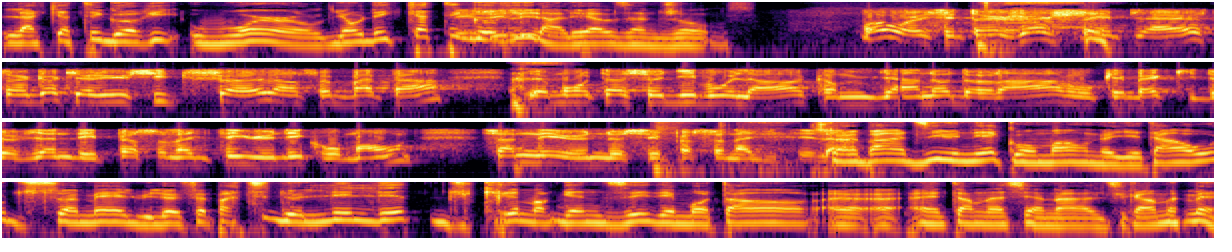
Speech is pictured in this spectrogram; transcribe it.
la, catégorie World. Ils ont des catégories dans les Hells Angels. Oui, oui, c'est un Georges Saint-Pierre. C'est un gars qui a réussi tout seul en se battant. Il a monté à ce niveau-là, comme il y en a de rares au Québec qui deviennent des personnalités uniques au monde. Ça en est une de ces personnalités-là. C'est un bandit unique au monde. Il est en haut du sommet, lui. Il fait partie de l'élite du crime organisé des motards euh, euh international. C'est quand même,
